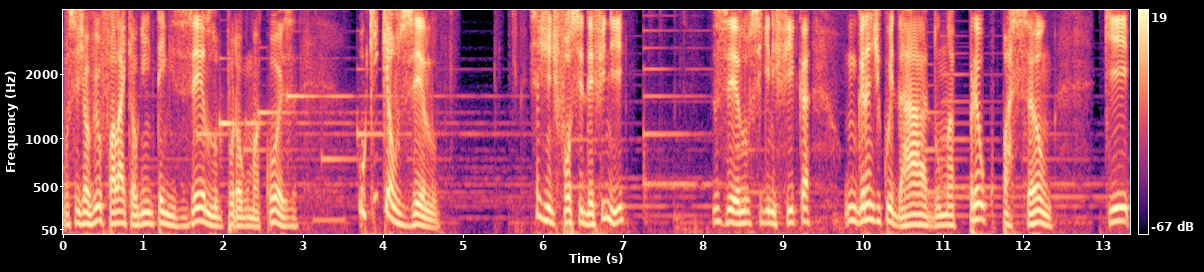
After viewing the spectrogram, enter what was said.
Você já ouviu falar que alguém tem zelo por alguma coisa? O que é o zelo? Se a gente fosse definir, zelo significa um grande cuidado, uma preocupação que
